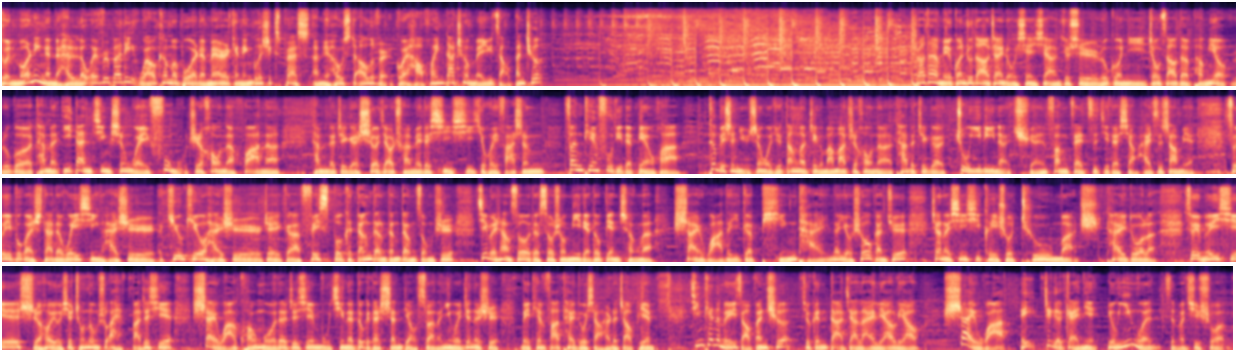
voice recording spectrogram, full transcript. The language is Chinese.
Good morning and hello everybody. Welcome aboard American English Express. I'm your host Oliver. 各位好，欢迎搭乘美语早班车。不知道大家有没有关注到这样一种现象，就是如果你周遭的朋友，如果他们一旦晋升为父母之后的话呢，他们的这个社交传媒的信息就会发生翻天覆地的变化。特别是女生，我觉得当了这个妈妈之后呢，她的这个注意力呢，全放在自己的小孩子上面，所以不管是她的微信，还是 QQ，还是这个 Facebook 等等等等，总之，基本上所有的 social media 都变成了晒娃的一个平台。那有时候感觉这样的信息可以说 too much 太多了，所以有没有一些时候有些冲动说，哎，把这些晒娃狂魔的这些母亲呢，都给他删掉算了，因为真的是每天发太多小孩的照。片，片今天的美语早班车就跟大家来聊聊晒娃。哎，这个概念用英文怎么去说？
